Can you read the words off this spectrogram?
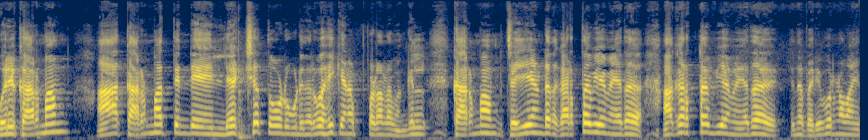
ഒരു കർമ്മം ആ കർമ്മത്തിന്റെ ലക്ഷ്യത്തോടുകൂടി നിർവഹിക്കപ്പെടണമെങ്കിൽ കർമ്മം ചെയ്യേണ്ടത് കർത്തവ്യമേത് അകർത്തവ്യമേത് എന്ന് പരിപൂർണമായി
